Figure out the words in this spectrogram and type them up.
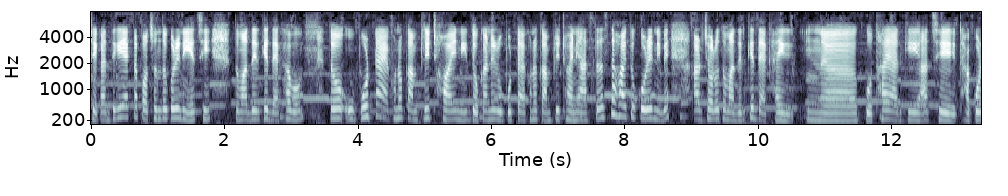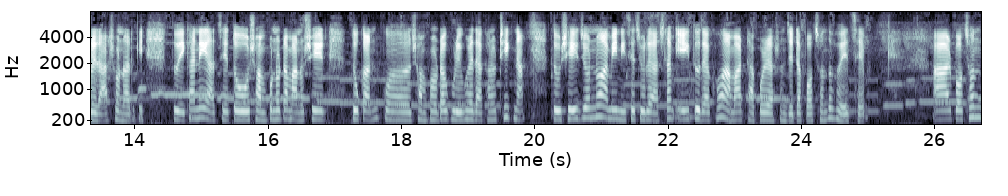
সেখান থেকেই একটা পছন্দ করে নিয়েছি, তোমাদেরকে দেখাবো। তো উপরটা এখনও কমপ্লিট হয়নি, দোকানের উপরটা এখনও কমপ্লিট হয়নি। আস্তে আস্তে হয়তো করে নেবে। আর চলো তোমাদেরকে দেখাই কোথায় আর কি আছে ঠাকুরের আসন আর কি। তো এখানেই আছে। তো সম্পূর্ণটা মানুষের দোকান সম্পূর্ণটা ঘুরে ঘুরে দেখানো ঠিক না। তো সেই জন্য আমি নিচে চলে আসলাম। এই তো দেখো আমার ঠাকুরের আসন যেটা পছন্দ হয়েছে। আর পছন্দ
